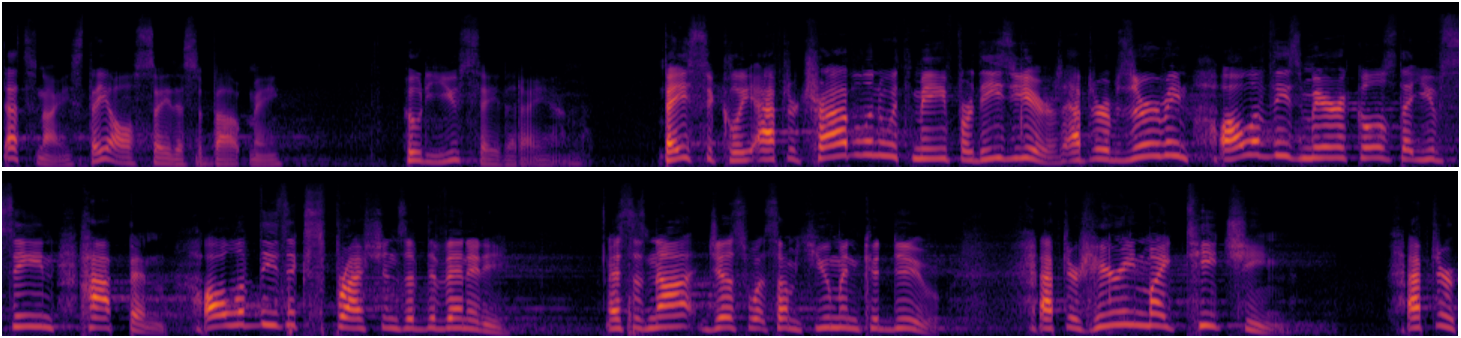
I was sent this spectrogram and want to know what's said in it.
That's nice. They all say this about me. Who do you say that I am? Basically, after traveling with me for these years, after observing all of these miracles that you've seen happen, all of these expressions of divinity, this is not just what some human could do. After hearing my teaching, after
